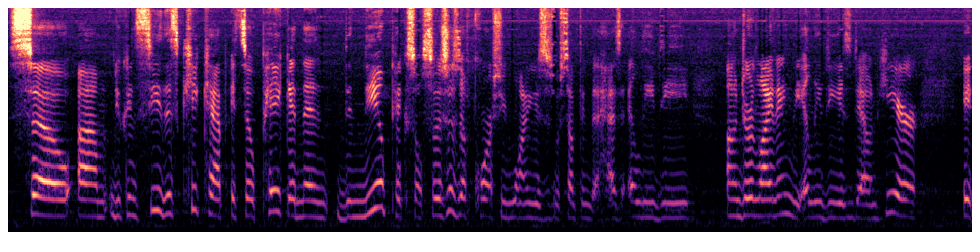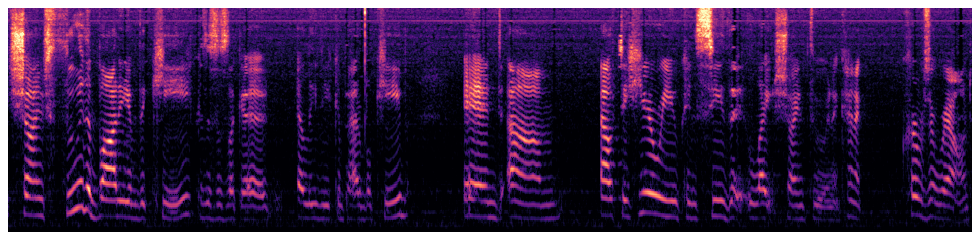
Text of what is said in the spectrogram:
So um, you can see this keycap, it's opaque, and then the NeoPixel. So this is, of course, you want to use this with something that has LED underlighting. The LED is down here. It shines through the body of the key, because this is like a LED compatible key, and um, out to here where you can see the light shine through, and it kind of curves around.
